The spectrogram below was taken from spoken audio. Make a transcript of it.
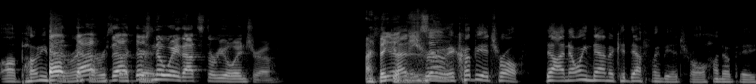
a pony for the That, rights. That, that, there's it. no way that's the real intro. I think You it That's think is. so? true. It could be a troll. No, knowing them, it could definitely be a troll. Hundo P.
